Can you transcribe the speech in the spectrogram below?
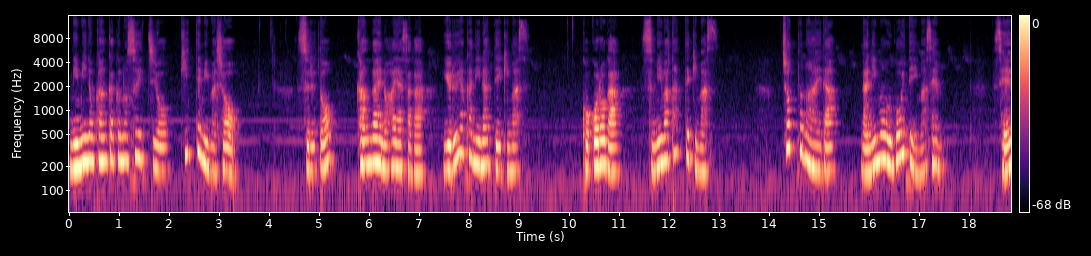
耳の感覚のスイッチを切ってみましょう。すると考えの速さが緩やかになっていきます。心が澄み渡ってきます。ちょっとの間何も動いていません。静止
